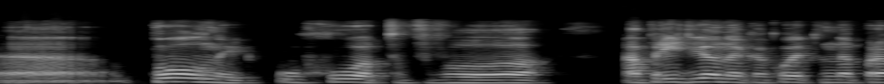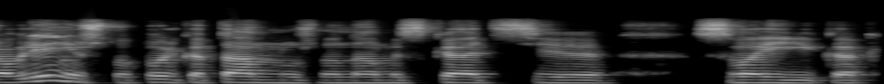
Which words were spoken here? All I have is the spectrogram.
полный уход в определенное какое-то направление, что только там нужно нам искать э, свои, как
